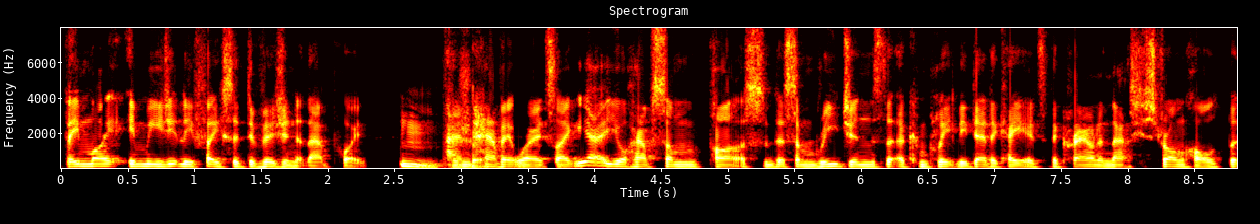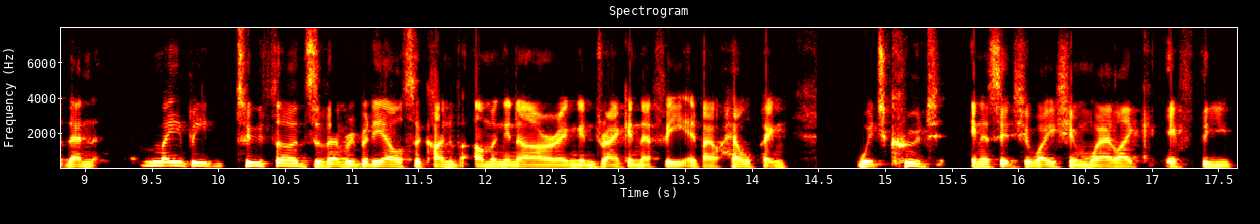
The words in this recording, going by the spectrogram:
They might immediately face a division at that point Mm, and sure. have it where it's like, yeah, you'll have some parts, there's some regions that are completely dedicated to the crown, and that's your stronghold. But then maybe two thirds of everybody else are kind of umming and ahhing and dragging their feet about helping, which could, in a situation where, like, if the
